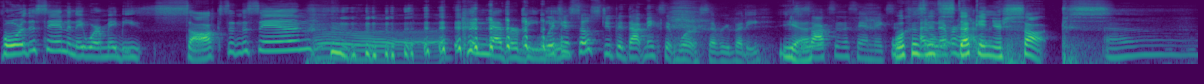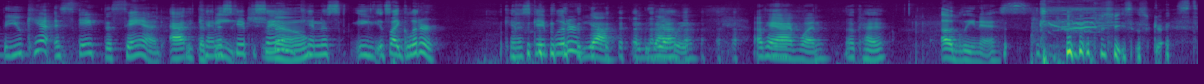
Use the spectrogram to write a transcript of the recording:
for the sand and they wear maybe socks in the sand, Ugh. could never be me. Which is so stupid. That makes it worse. Everybody. Yeah. Socks in the sand makes it. well, because it's never stuck in it. your socks. Oh. But you can't escape the sand at You the can't beach. escape the sand. No. Can't es- it's like glitter. Can't escape glitter. Yeah, exactly. Okay, I have one. Okay. Ugliness. Jesus Christ.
